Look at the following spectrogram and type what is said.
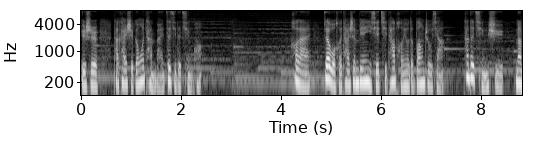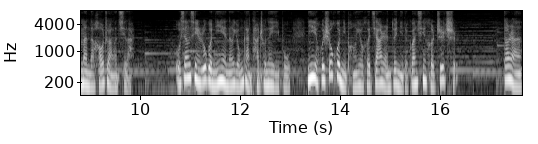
于是他开始跟我坦白自己的情况。后来，在我和他身边一些其他朋友的帮助下，他的情绪慢慢的好转了起来。我相信，如果你也能勇敢踏出那一步，你也会收获你朋友和家人对你的关心和支持。当然，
